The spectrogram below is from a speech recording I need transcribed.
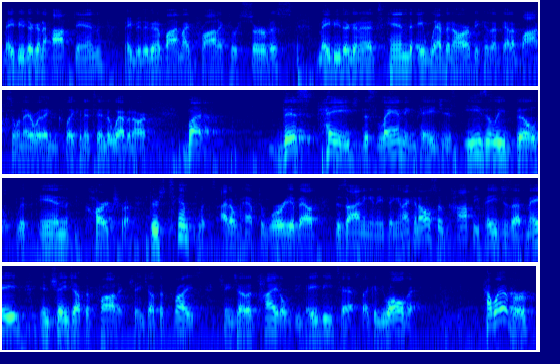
Maybe they're going to opt in maybe they're going to buy my product or service maybe they're going to attend a webinar because I've got a box on there where they can click and attend a webinar. But this page this landing page is easily built within Kartra. There's templates. I don't have to worry about designing anything. And I can also copy pages I've made and change out the product change out the price change out a title do a-b test. I can do all that. However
